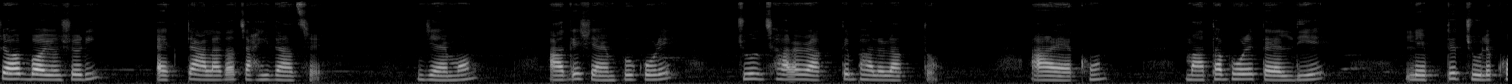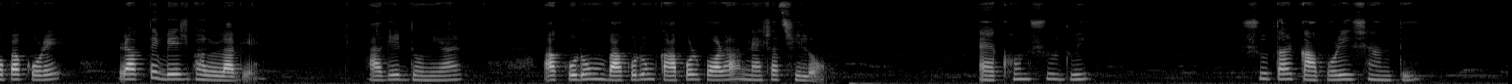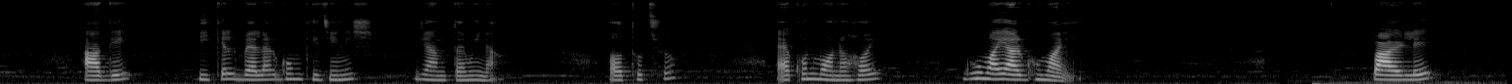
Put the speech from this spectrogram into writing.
সব বয়সেরই একটা আলাদা চাহিদা আছে। যেমন, আগে শ্যাম্পু করে চুল ছাড়া রাখতে ভালো লাগতো। আর এখন, মাথা ভরে তেল দিয়ে লেপটে চুলে খোপা করে রাখতে বেশ ভালো লাগে। আগের দুনিয়ার আকুরুম বাকুরুম কাপড় পরা নেশা ছিল। এখন শুধুই সুতার কাপড়েই শান্তি। আগে বিকেল বেলার ঘুম কী জিনিস জানতামই না। অথচ এখন মনে হয় ঘুমাই আর ঘুমাই। পারলে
